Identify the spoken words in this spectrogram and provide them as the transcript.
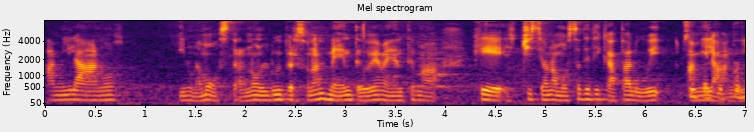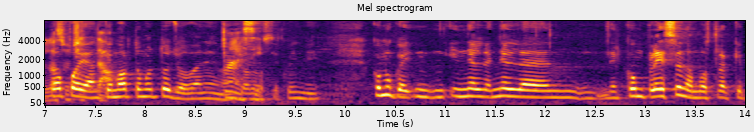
a Milano in una mostra, non lui personalmente ovviamente, ma che ci sia una mostra dedicata a lui sì, a Milano. Purtroppo è anche morto molto giovane, eh, sì. Rossi, quindi... Comunque nel, nel, nel, complesso è una mostra che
